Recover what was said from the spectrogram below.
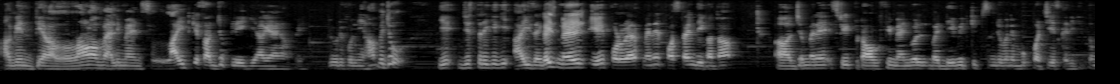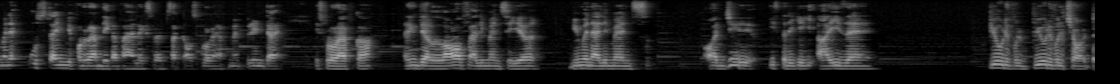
Again there are lot of elements light के साथ जो प्ले किया गया है यहाँ पे। ब्यूटीफुल यहाँ पे जो ये जिस तरीके की आईज है। गाइज़ मैं ये फोटोग्राफ मैंने फ़र्स्ट टाइम देखा था जब मैंने street photography manual by David Kipson जो मैंने बुक परचेज करी थी तो मैंने उस टाइम ये फोटोग्राफ देखा था एलेक्स वेबसाइट का उस फोटोग्राफ में प्रिंट है इस फोटोग्राफ का। I think are lot of elements here human elements और जो इस तरीके की आईज हैं। Beautiful beautiful shot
